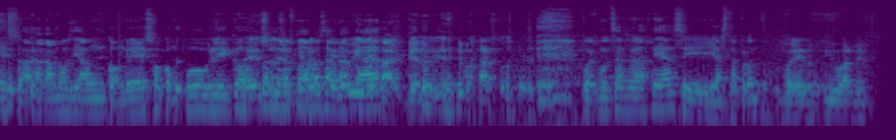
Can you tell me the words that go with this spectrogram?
eso, hagamos ya un congreso con público donde nos podamos abrazar. Que no viene mal, que no viene mal. Pues muchas gracias y hasta pronto. Bueno, igualmente.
